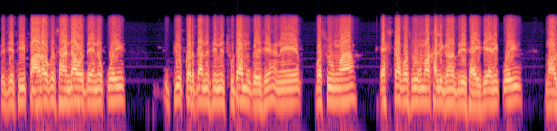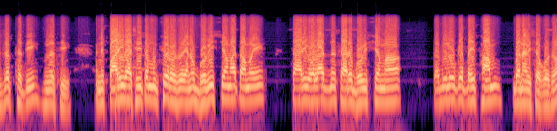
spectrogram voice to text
કે જેથી પાડા કે સાંડા હોય તો એનો કોઈ ઉપયોગ કરતા નથી એને છૂટા મૂકે છે અને પશુમાં એક્સ્ટ્રા પશુઓમાં ખાલી ગણતરી થાય છે, એની કોઈ માવજત થતી નથી. અને પાડી વાછડી તમે ઉછેરો છો, એનું ભવિષ્યમાં તમે સારી ઓલાદને સારું ભવિષ્યમાં તબેલો કે પછી ફાર્મ બનાવી શકો છો.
